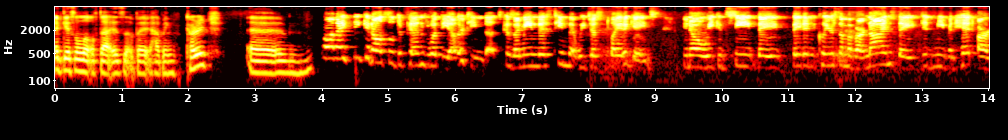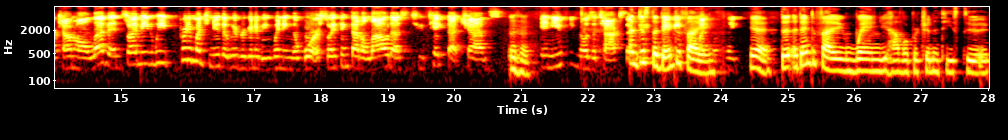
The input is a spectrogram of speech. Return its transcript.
I guess a lot of that is about having courage. Um, well, and I it also depends what the other team does. Because I mean, this team that we just played against, you know, we could see they they didn't clear some of our nines. They didn't even hit our town hall eleven. So I mean, we pretty much knew that we were going to be winning the war. So I think that allowed us to take that chance mm-hmm. in using those attacks. and just identifying, yeah, the, identifying when you have opportunities to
